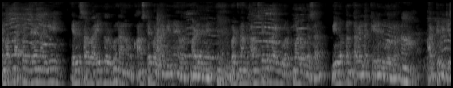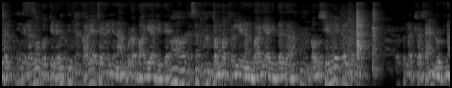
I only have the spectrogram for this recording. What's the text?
ಎಂಬತ್ನಾಲ್ಕರಲ್ಲಿ ಜಾಯ್ನ್ ಆಗಿ ಎರಡು ಸಾವಿರದ ಐದವರೆಗೂ ನಾನು ಕಾನ್ಸ್ಟೇಬಲ್ ಆಗಿನೇ ವರ್ಕ್ ಮಾಡಿದ್ದೀನಿ. ಬಟ್ ನಾನು ಕಾನ್ಸ್ಟೇಬಲ್ ಆಗಿ ವರ್ಕ್ ಮಾಡುವಾಗ ಸರ್ ವೀರಪ್ಪ ತಾವೆಲ್ಲ ಅವೆಲ್ಲ ಕೇಳಿರ್ಬೋದು. ಆಕ್ಟಿವಿಟಿ ಸರ್ ಎಲ್ಲರಿಗೂ ಗೊತ್ತಿದೆ. ಕಾರ್ಯಾಚರಣೆಯಲ್ಲಿ ನಾನು ಕೂಡ ಭಾಗಿಯಾಗಿದ್ದೆ. ತೊಂಬತ್ತರಲ್ಲಿ ನಾನು ಭಾಗಿಯಾಗಿದ್ದಾಗ ಅವರು ಸಿಲ್ವೆ ಕಲ್ಲು ಲಕ್ಷ ಸ್ಯಾಂಡ್ವುಡ್ನ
